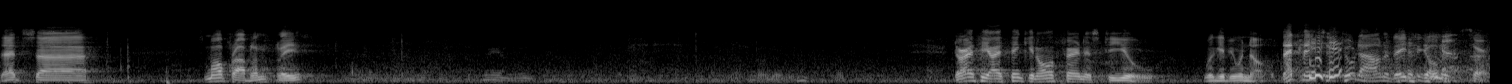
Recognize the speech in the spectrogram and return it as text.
That's uh, small problem, please. Dorothy, I think in all fairness to you, we'll give you a no. That makes it two down and eight to go, Mr. Cerf.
